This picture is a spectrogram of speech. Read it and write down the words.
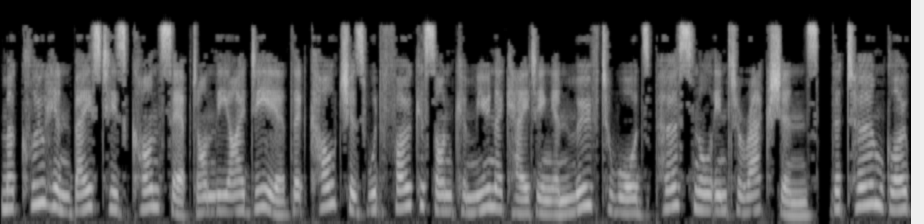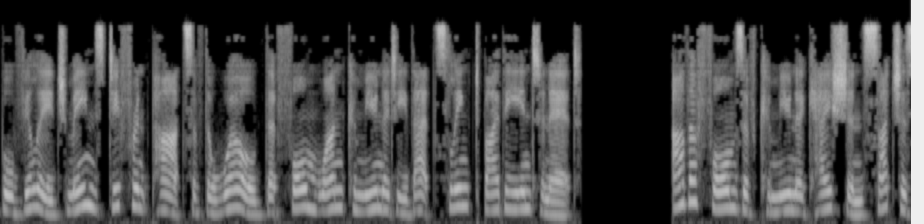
McLuhan based his concept on the idea that cultures would focus on communicating and move towards personal interactions. The term global village means different parts of the world that form one community that's linked by the Internet. Other forms of communication such as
